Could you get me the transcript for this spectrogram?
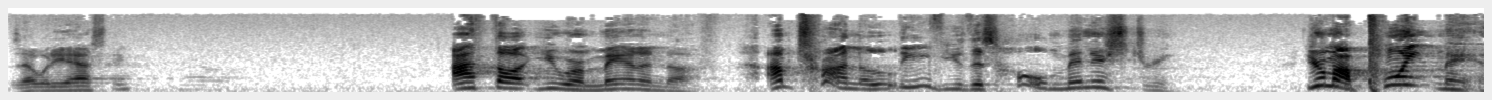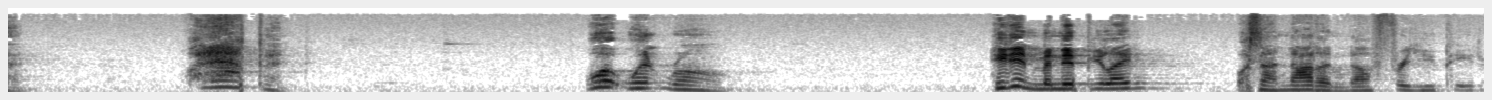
Is that what he asked him? I thought you were man enough. I'm trying to leave you this whole ministry. You're my point man. What happened? What went wrong? He didn't manipulate him. Was I not enough for you, Peter?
